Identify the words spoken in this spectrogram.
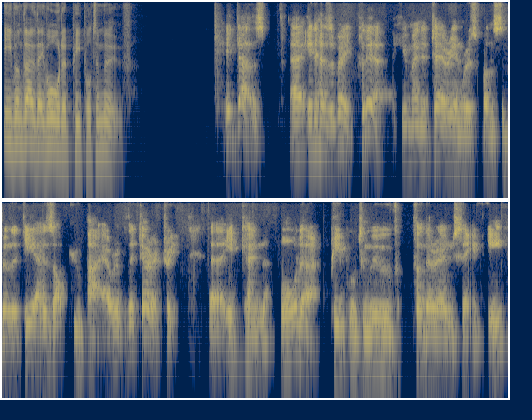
even though they've ordered people to move? It does. Uh, it has a very clear humanitarian responsibility as occupier of the territory. Uh, it can order people to move for their own safety.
